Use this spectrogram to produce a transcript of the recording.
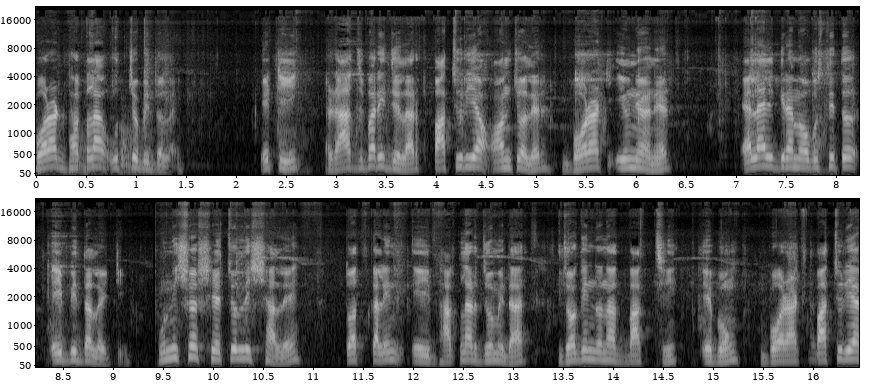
বরাট ভাকলা উচ্চ বিদ্যালয়। এটি রাজবাড়ী জেলার পাচুরিয়া অঞ্চলের বরাট ইউনিয়নের এলাইল গ্রামে অবস্থিত এই বিদ্যালয়টি। উনিশশো ছেচল্লিশ সালে তৎকালীন এই ভাকলার জমিদার যোগেন্দ্রনাথ বাগচি এবং বরাট পাচুরিয়া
